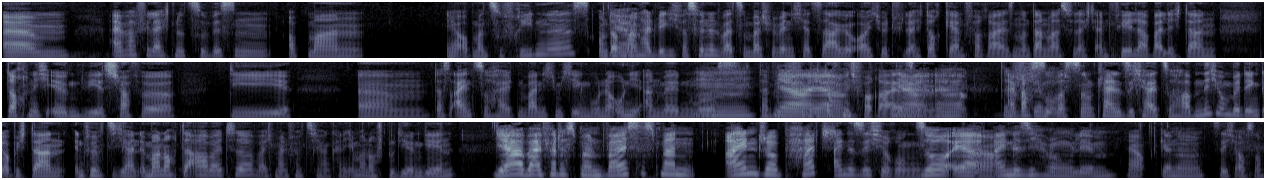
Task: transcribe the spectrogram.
ähm, einfach vielleicht nur zu wissen, ob man ja, ob man zufrieden ist und ob Ja. man halt wirklich was findet, weil zum Beispiel, wenn ich jetzt sage, oh, ich würde vielleicht doch gern verreisen und dann war es vielleicht ein Fehler, weil ich dann doch nicht irgendwie es schaffe, die ähm, das einzuhalten, wann ich mich irgendwo in der Uni anmelden muss, Mhm. dann würde Ja, ich vielleicht ja. doch nicht verreisen. Ja, ja, das Einfach so was, so eine kleine Sicherheit zu haben. Nicht unbedingt, ob ich dann in 50 Jahren immer noch da arbeite, weil ich meine, in 50 Jahren kann ich immer noch studieren gehen. Ja, aber einfach, dass man weiß, dass man einen Job hat. Eine Sicherung. so, ja, Ja. eine Sicherung im Leben. Ja. Genau. Sehe ich auch so.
